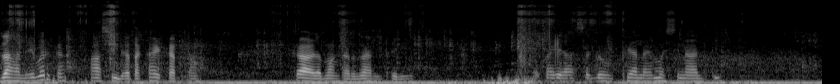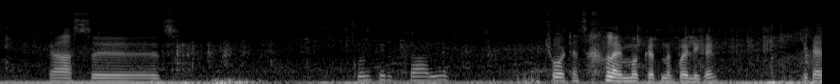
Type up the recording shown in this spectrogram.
झाले बरं का? असून आता काय करता? काळ भंगार झालं तरी. आता असं गहू प्यायलाय मशीन आलती. हे असंच. कोणतरी चाललं छोट्या चाललाय मक्कतनं पलीकडे. ती काय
